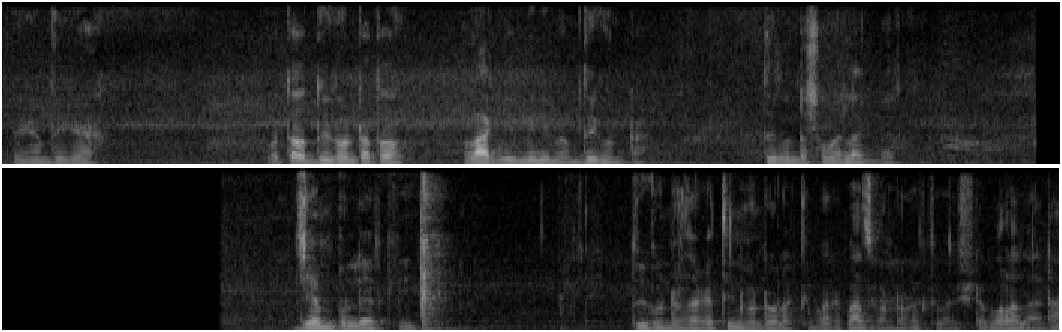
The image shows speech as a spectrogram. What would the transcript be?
তো এখান থেকে ওই তো দুই ঘণ্টা তো লাগবে মিনিমাম দুই ঘণ্টা। দুই ঘণ্টা সময় লাগবে আর কি। জ্যাম পড়লে আর কি। দুই ঘণ্টার জায়গায় তিন ঘন্টাও লাগতে পারে, পাঁচ ঘন্টাও লাগতে পারে, সেটা বলা যায় না।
